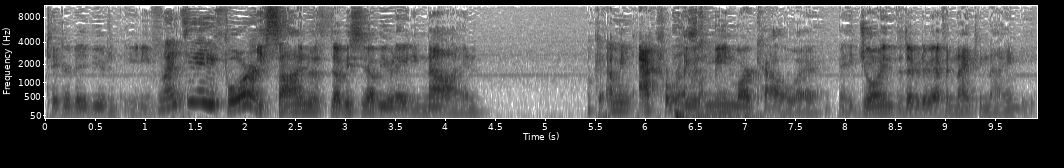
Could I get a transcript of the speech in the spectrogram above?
Taker debuted in '84. 1984. He signed with WCW in '89. Okay, I mean actual He was. Mean Mark Calaway, and he joined the WWF in 1990.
